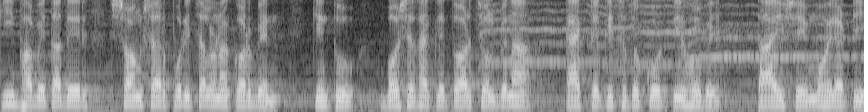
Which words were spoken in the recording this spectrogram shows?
কীভাবে তাদের সংসার পরিচালনা করবেন। কিন্তু বসে থাকলে তো আর চলবে না, একটা কিছু তো করতেই হবে। তাই সেই মহিলাটি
